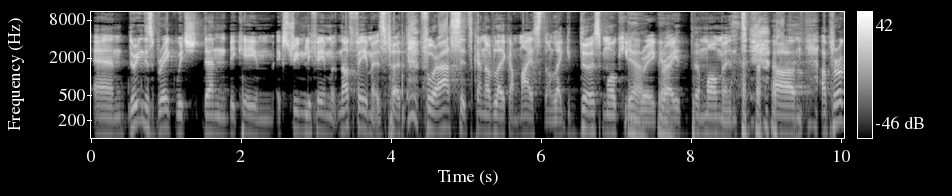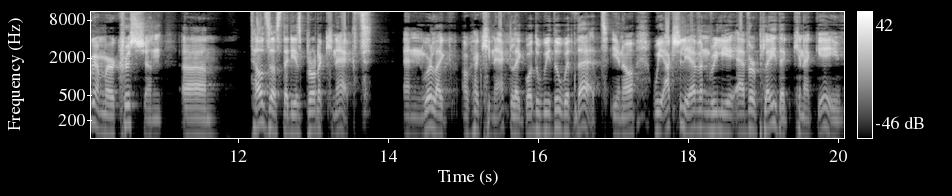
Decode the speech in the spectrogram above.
And during this break which then became extremely famous not famous but for us it's kind of like a milestone like the smoking Yeah, break yeah. right? The moment. Um, a programmer christian um, tells us that he has brought a kinect. And we're like okay kinect like what do we do with that? You know we actually haven't really ever played a kinect game.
